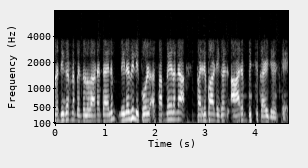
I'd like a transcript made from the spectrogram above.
പ്രതികരണം എന്നുള്ളതാണ്. എന്തായാലും നിലവിൽ ഇപ്പോൾ സമ്മേളന പരിപാടികൾ ആരംഭിച്ചു കഴിഞ്ഞു എസ് കെ.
